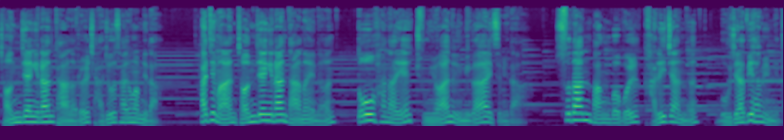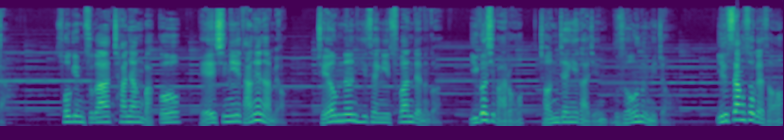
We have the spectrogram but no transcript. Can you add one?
전쟁이란 단어를 자주 사용합니다. 하지만 전쟁이란 단어에는 또 하나의 중요한 의미가 있습니다. 수단 방법을 가리지 않는 무자비함입니다. 속임수가 찬양받고 배신이 당연하며 죄 없는 희생이 수반되는 것. 이것이 바로 전쟁이 가진 무서운 의미죠. 일상 속에서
